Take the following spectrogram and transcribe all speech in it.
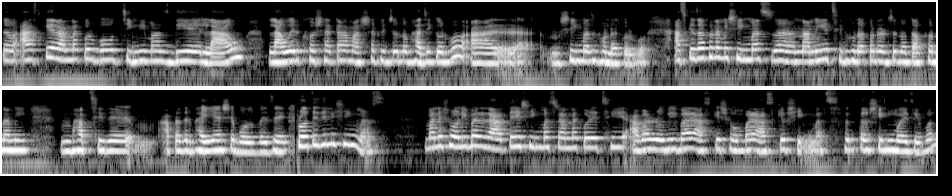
তো আজকে রান্না করব চিংড়ি মাছ দিয়ে লাউ, লাউয়ের খোসাটা মাশরাফির জন্য ভাজি করব, আর শিং মাছ ভুনা করব। আজকে যখন আমি শিং মাছ নামিয়েছি ভুনা করার জন্য, তখন আমি ভাবছি যে আপনাদের ভাইয়া এসে বলবে যে, প্রতিদিনই শিং মাছ। মানে শনিবার রাতে শিং মাছ রান্না করেছি, আবার রবিবার, আজকে সোমবার, আজকেও শিং মাছ। তো শিংময় জীবন।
